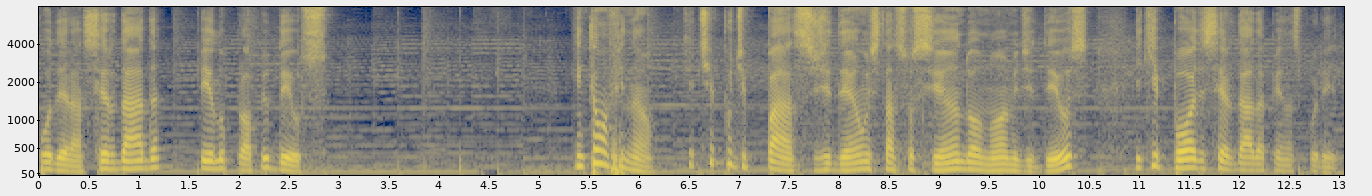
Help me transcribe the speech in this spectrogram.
poderá ser dada pelo próprio Deus. Então, afinal, que tipo de paz Gideão está associando ao nome de Deus e que pode ser dada apenas por ele?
